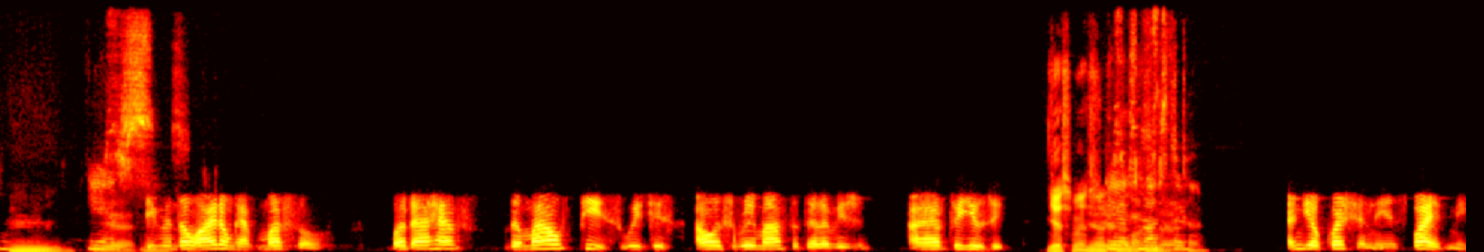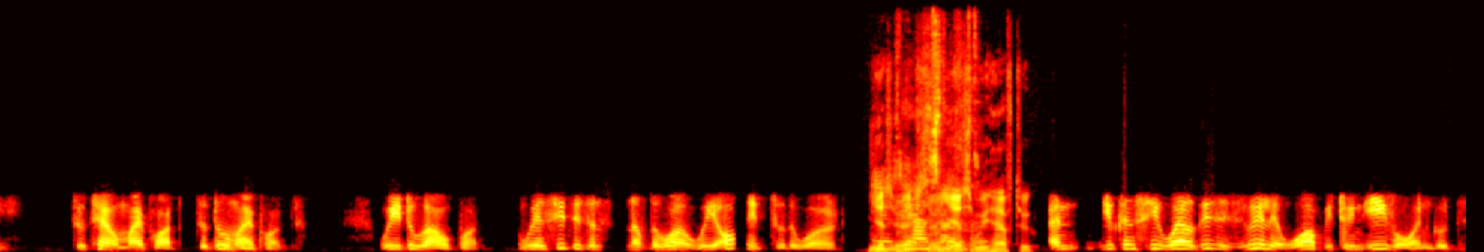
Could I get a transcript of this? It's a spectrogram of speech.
Mm-hmm. Mm. Yes. even though I don't have muscle. But I have the mouthpiece, which is our Supreme Master television. I have to use it. Yes, Master. Yes, Master. And your question inspired me to tell my part, to do my part. We do our part. We are citizens of the world. We owe it to the world. Yes, Yes, Master. Master. Yes, we have to. And you can see, well, this is really a war between evil and good.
